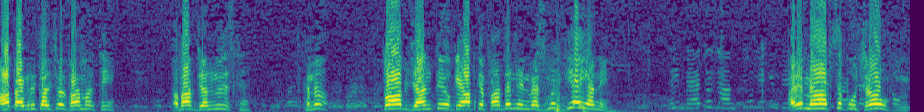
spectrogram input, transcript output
आप एग्रीकल्चर फार्मर थी। अब आप जर्नलिस्ट हैं है ना? तो आप जानते हो कि आपके फादर ने इन्वेस्टमेंट किया या नहीं? नहीं मैं तो जानती हूँ लेकिन अरे मैं आपसे पूछ रहा हूँ।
